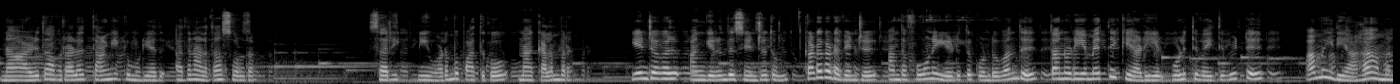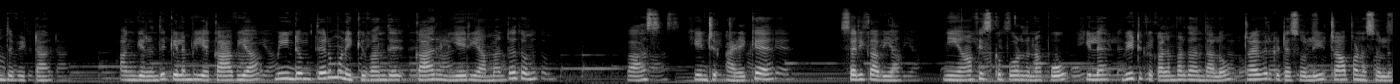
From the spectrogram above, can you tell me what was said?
நான் அழுத அவரால் தாங்கிக்க முடியாது. அதனால தான் சொல்றேன். சரி நீ உடம்பு பாத்துக்கோ நான் கிளம்புறேன். என்றவள் அங்கிருந்து சென்றதும் கடகடவென்று அந்த போனை எடுத்து கொண்டு வந்து தன்னுடைய மெத்தைக்கு அடியில் ஒளித்து வைத்துவிட்டு அமைதியாக அமர்ந்து விட்டாள். அங்கிருந்து கிளம்பிய காவியா மீண்டும் தெருமுனைக்கு வந்து காரில் ஏறி அமர்ந்ததும் பாஸ் என்று அழைக்க சரி காவியா நீ ஆபீஸ்க்கு போறதுனா போ. இல்ல வீட்டுக்கு கிளம்புறதா இருந்தாலும் டிரைவர் கிட்ட சொல்லி டிராப் பண்ண சொல்லு.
